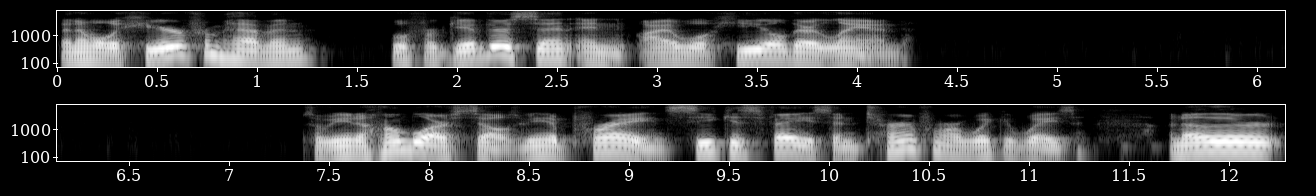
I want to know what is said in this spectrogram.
then I will hear from heaven, will forgive their sin, and I will heal their land." So we need to humble ourselves. We need to pray and seek his face and turn from our wicked ways. Another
